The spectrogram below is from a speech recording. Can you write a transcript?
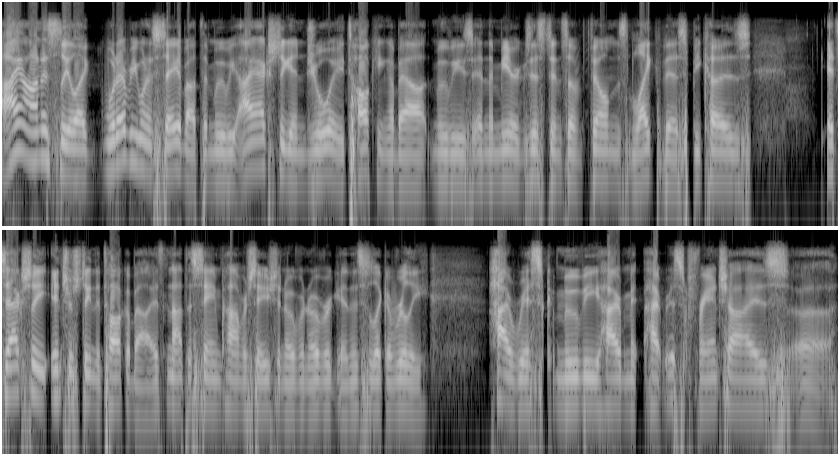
I honestly like whatever you want to say about the movie. I actually enjoy talking about movies and the mere existence of films like this because it's actually interesting to talk about. It's not the same conversation over and over again. This is like a really high risk movie, high high risk franchise. Uh,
